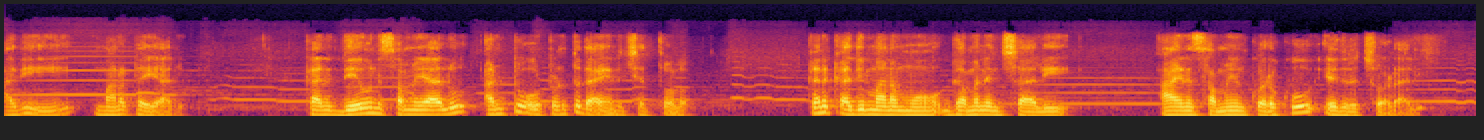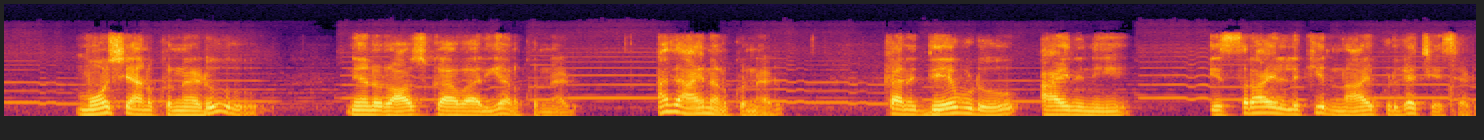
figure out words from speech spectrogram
అది మన కానీ దేవుని సమయాలు అంటూ ఒకటి ఉంటుంది ఆయన చిత్తంలో. కనుక అది మనము గమనించాలి. ఆయన సమయం కొరకు ఎదురు చూడాలి. మోషి అనుకున్నాడు నేను రాజు కావాలి అనుకున్నాడు. అది ఆయన అనుకున్నాడు. కానీ దేవుడు ఆయనని ఇస్రాయిల్కి నాయకుడిగా చేశాడు.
